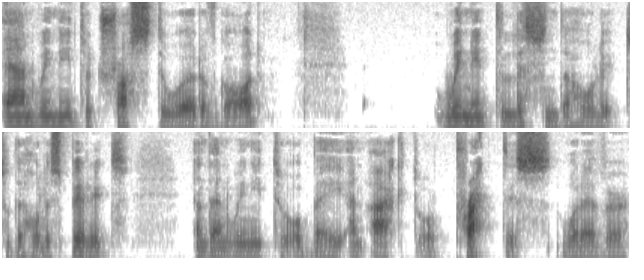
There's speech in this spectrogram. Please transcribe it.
and we need to trust the Word of God. We need to listen the Holy, to the Holy Spirit, and then we need to obey and act or practice whatever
